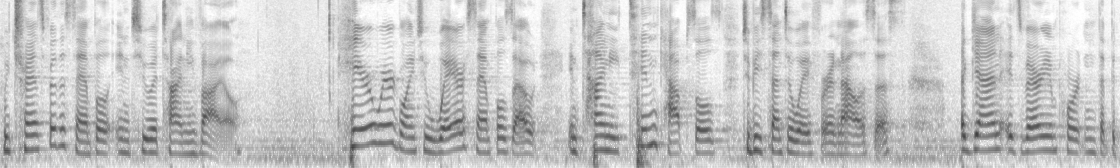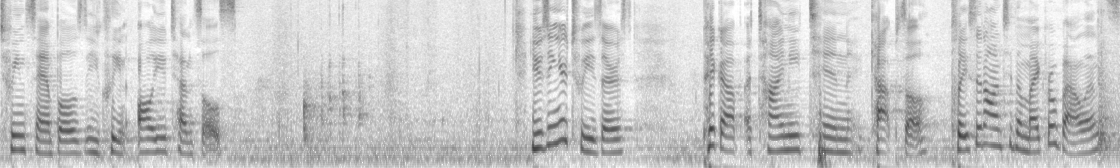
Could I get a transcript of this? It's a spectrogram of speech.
we transfer the sample into a tiny vial. Here we're going to weigh our samples out in tiny tin capsules to be sent away for analysis. Again, it's very important that between samples you clean all utensils. Using your tweezers, pick up a tiny tin capsule, place it onto the microbalance,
